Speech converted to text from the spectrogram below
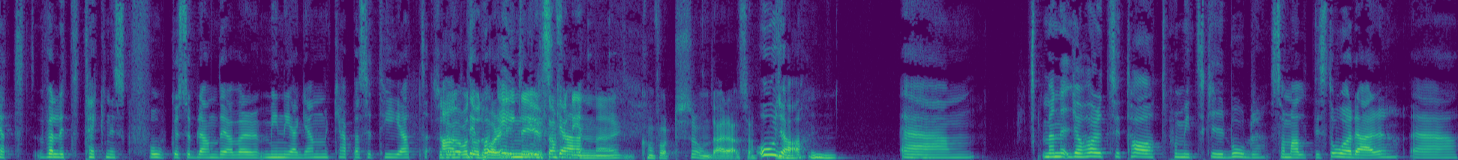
ett väldigt tekniskt fokus ibland över min egen kapacitet. Så du, vadå, du var lite engelska. utanför din eh, komfortzon där alltså? Oh ja. Mm. Ehm, men jag har ett citat på mitt skrivbord som alltid står där. Eh,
